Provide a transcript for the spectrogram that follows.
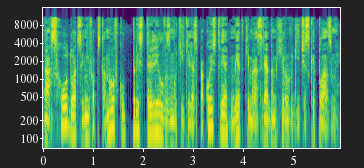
а сходу, оценив обстановку, пристрелил возмутителя спокойствия метким разрядом хирургической плазмы.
